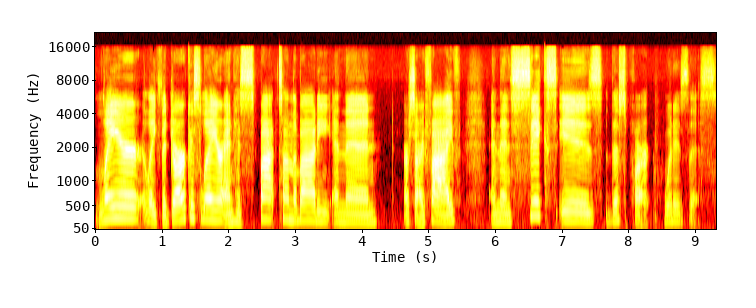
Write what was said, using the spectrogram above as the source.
layer, like the darkest layer and his spots on the body, and then, or sorry, five. And then six is this part. What is this?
